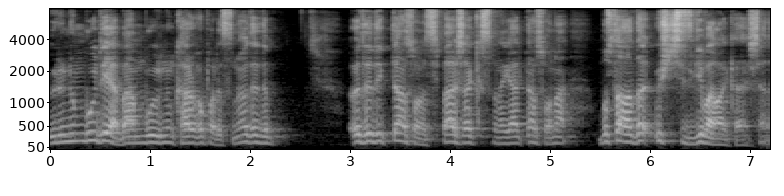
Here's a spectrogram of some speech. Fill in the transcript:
ürünüm buydu ya ben bu ürünün kargo parasını ödedim. Ödedikten sonra siparişler kısmına geldikten sonra bu sağda 3 çizgi var arkadaşlar.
